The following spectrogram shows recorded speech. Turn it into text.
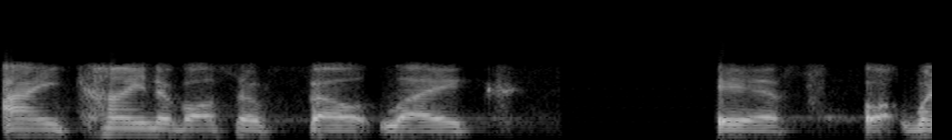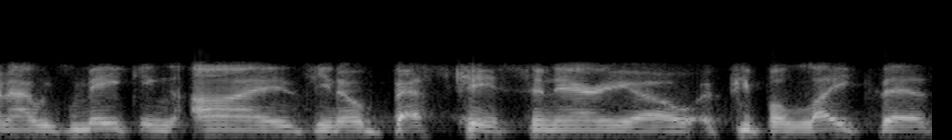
I kind of also felt like if uh, when I was making eyes, you know, best case scenario, if people like this,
